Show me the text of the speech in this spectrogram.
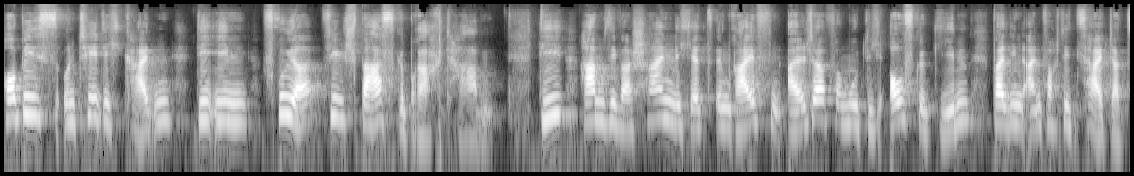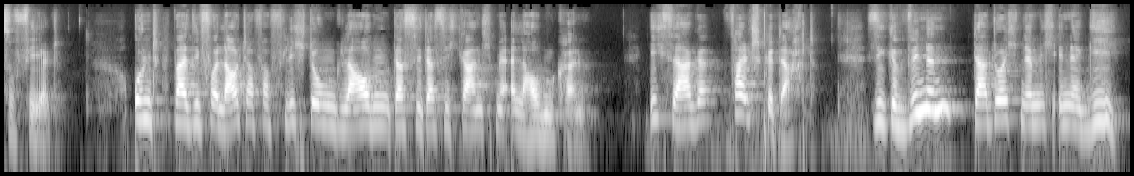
Hobbys und Tätigkeiten, die Ihnen früher viel Spaß gebracht haben. Die haben Sie wahrscheinlich jetzt im reifen Alter vermutlich aufgegeben, weil Ihnen einfach die Zeit dazu fehlt. Und weil Sie vor lauter Verpflichtungen glauben, dass Sie das sich gar nicht mehr erlauben können. Ich sage, falsch gedacht. Sie gewinnen dadurch nämlich Energie.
